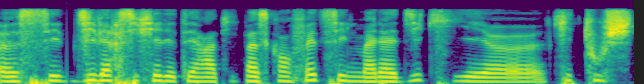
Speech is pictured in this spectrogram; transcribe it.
euh, c'est diversifier les thérapies. Parce qu'en fait, c'est une maladie qui, est, qui touche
